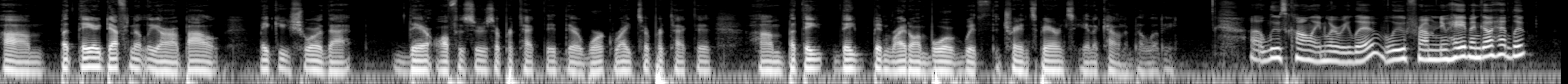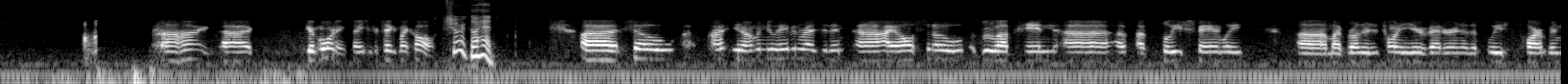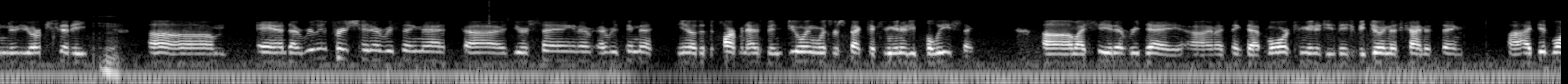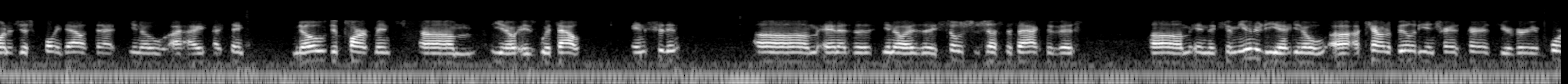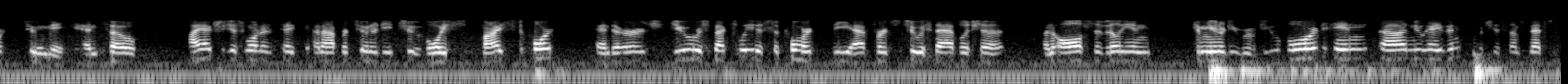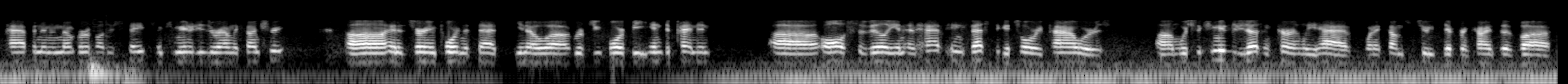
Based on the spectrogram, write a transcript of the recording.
Um, but they definitely are about making sure that their officers are protected, their work rights are protected, um, but they they've been right on board with the transparency and accountability. Uh, Lou's calling where we live. Lou from New Haven. Go ahead, Lou. Uh, hi. Uh, good morning. Thank you for taking my call. Sure, go ahead. Uh, so, uh, you know, I'm a New Haven resident. Uh, I also grew up in uh, a, a police family. Uh, my brother's a 20 year veteran of the police department in New York City. Um, and I really appreciate everything that uh, you're saying and everything that, you know, the department has been doing with respect to community policing. Um, I see it every day, uh, and I think that more communities need to be doing this kind of thing. Uh, I did want to just point out that, you know, I, I think no department, um, you know, is without incident. Um, and as a, you know, as a social justice activist um, in the community, uh, you know, uh, accountability and transparency are very important to me. And so I actually just wanted to take an opportunity to voice my support and to urge you respectfully to support the efforts to establish a, an all civilian community review board in uh, New Haven, which is something that's happened in a number of other states and communities around the country. Uh, and it's very important that that you know uh, review board be independent, uh, all civilian, and have investigatory powers, um, which the community doesn't currently have when it comes to different kinds of uh,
